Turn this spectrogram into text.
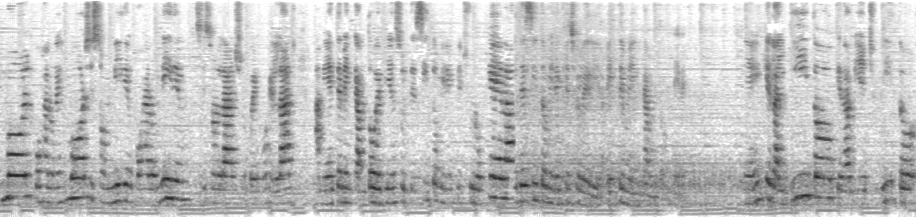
small, cójalo en small, si son medium, cójalo medium, si son large, pueden coger large. A mí este me encantó, es bien sueltecito, miren qué chulo queda. Sueltecito, miren qué chulería, este me encantó, miren. Bien, queda alguito, queda bien chulito.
